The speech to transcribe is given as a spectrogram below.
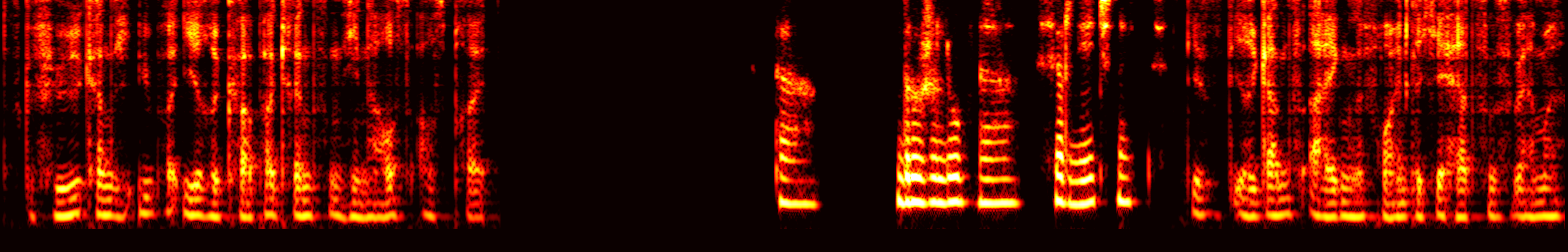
Das Gefühl kann sich über Ihre Körpergrenzen hinaus ausbreiten. Это дружелюбная сердечность, Dies ist Ihre ganz eigene freundliche Herzenswärme,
